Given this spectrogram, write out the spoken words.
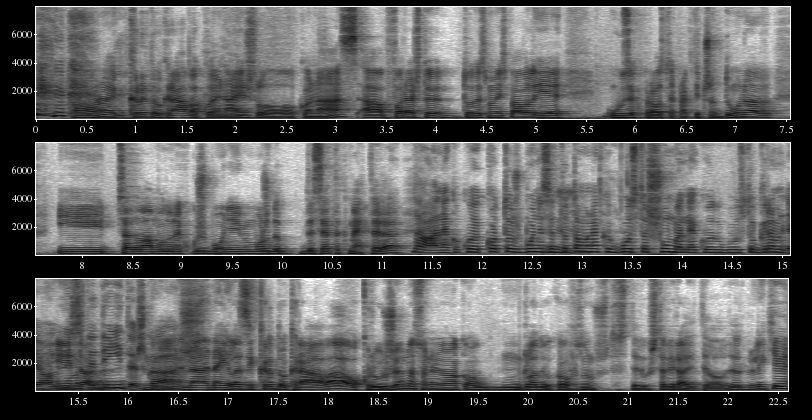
ono je krdo krava koje je naišlo oko nas, a fora što je, tu da smo mi spavali je uzak prostor, praktično Dunav i sad ovamo do nekog žbunja ima možda desetak metara. Da, nekako je kod to žbunja se to tamo neka gusta šuma, neko gusto grmlje, ono, I nemaš sad, gde da ideš. Da, imaš- na, nailazi krdo krava, okruženo, su oni onako gledaju kao šta, ste, šta vi radite ovde, otprilike.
